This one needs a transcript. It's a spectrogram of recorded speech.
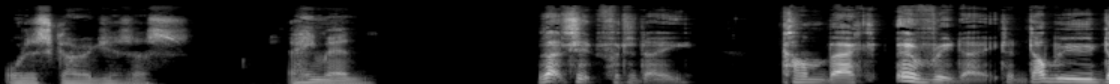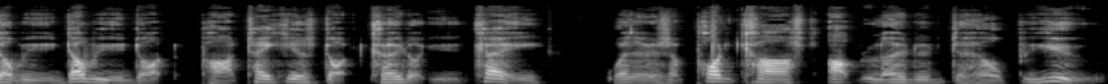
or discourages us. Amen. That's it for today come back every day to www.partakers.co.uk where there is a podcast uploaded to help you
